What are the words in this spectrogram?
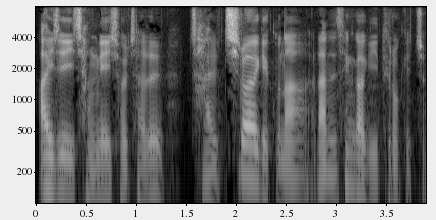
아 이제 이 장례의 절차를 잘 치러야겠구나라는 생각이 들었겠죠.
